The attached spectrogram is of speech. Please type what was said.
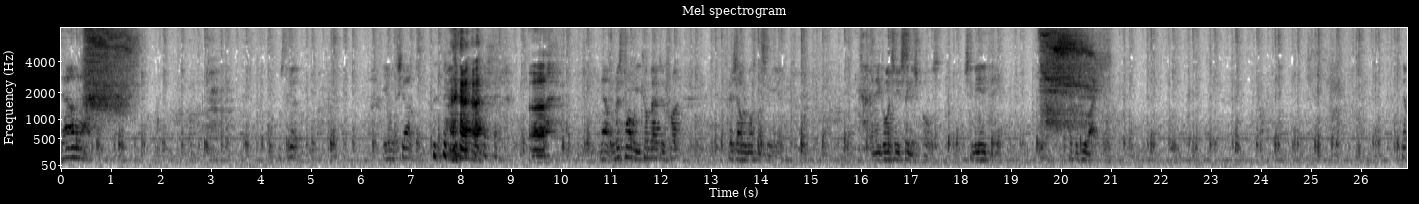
Down and out. Looks good. Even with the. Uh, Now, from this point, when you come back to the front, finish out with the most muscular again. And then you go into your signature pose. Which can be anything. That's what you like. Yep.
